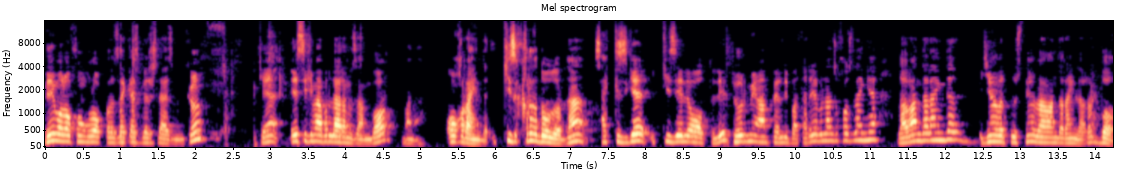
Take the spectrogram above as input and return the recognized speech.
Bemalol qo'ng'iroq qilib zakaz berishlaringiz mumkin. Keyin s yigirma birlarimiz ham bor. Mana oq rangda ikki yuz qirq dollardan sakkizga ikki yuz ellik oltilik to'rt ming amperli batareya bilan jihozlangan lavanda rangda yigirma bir plusni lavanda ranglari bor.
